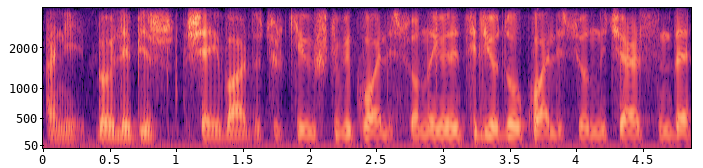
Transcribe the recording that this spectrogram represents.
hani böyle bir şey vardı. Türkiye üçlü bir koalisyonla yönetiliyordu. O koalisyonun içerisinde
